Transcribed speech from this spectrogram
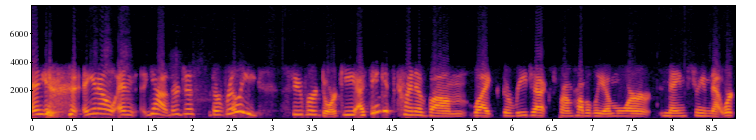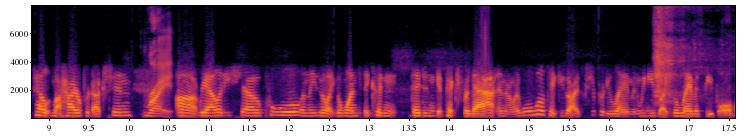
And you know, and yeah, they're just they're really super dorky. I think it's kind of um like the rejects from probably a more mainstream network, tel- higher production Right. uh, reality show pool, and these are like the ones they couldn't, they didn't get picked for that, and they're like, well, we'll take you guys because you're pretty lame, and we need like the lamest people.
